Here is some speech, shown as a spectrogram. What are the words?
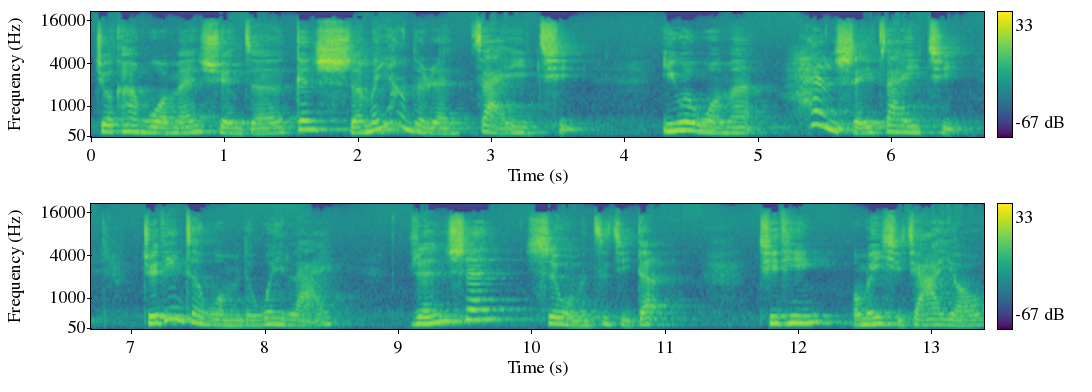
就看我们选择跟什么样的人在一起，因为我们和谁在一起，决定着我们的未来。人生是我们自己的，齐婷，我们一起加油，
